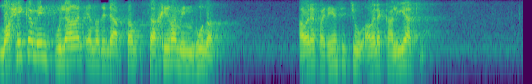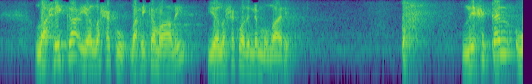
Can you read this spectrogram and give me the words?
വഹിക മിൻ ഫുലാൻ എന്നതിന്റെ അർത്ഥം സഹിറ മിൻഹുന അവനെ പരിഹസിച്ചു അവനെ കളിയാക്കി. ലഹിക യൽഹക്കു ലഹിക മാതി യൽഹക്കു അതിന്റെ മുലാരി ലിഹക്കൻ വ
